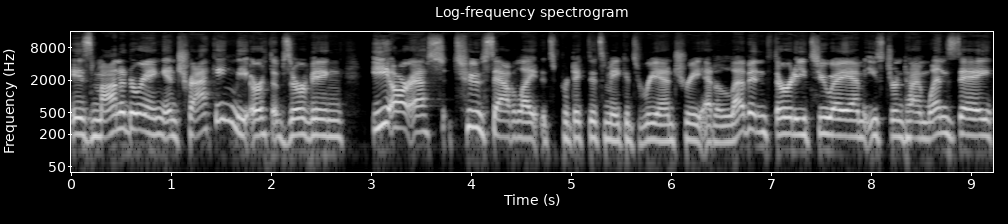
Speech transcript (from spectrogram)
is monitoring and tracking the Earth observing ERS-2 satellite. It's predicted to make its re-entry at 11:32 a.m. Eastern Time Wednesday.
